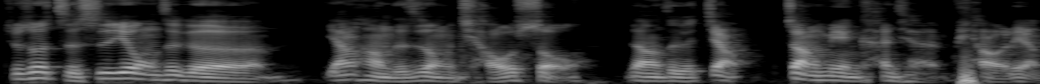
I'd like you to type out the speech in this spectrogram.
就说只是用这个央行的这种巧手，让这个账账面看起来很漂亮，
